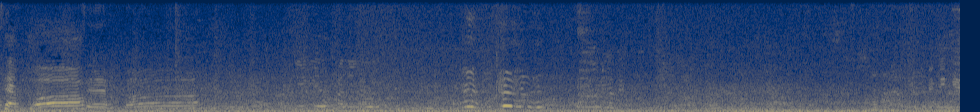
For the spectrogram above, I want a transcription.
แซ่บเวอร์ แซ่บบ่ เป็นยังไง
